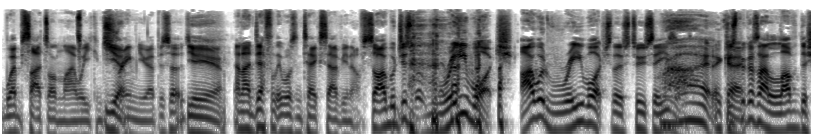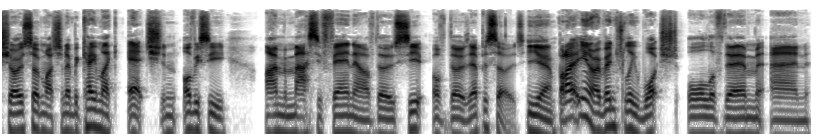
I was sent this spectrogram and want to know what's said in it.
websites online where you can Yeah. stream new episodes. Yeah, yeah. And I definitely wasn't tech savvy enough, so I would just rewatch. I would rewatch those two seasons Right, okay. just because I loved the show so much, and it became like etched. And obviously, I'm a massive fan now of those se- of those episodes. yeah. But I, you know, eventually watched all of them and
